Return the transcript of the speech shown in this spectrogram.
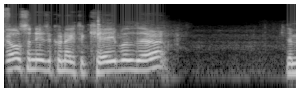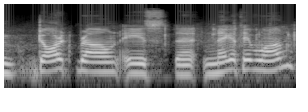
We also need to connect the cable there. The dark brown is the negative one.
